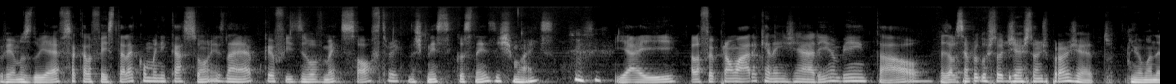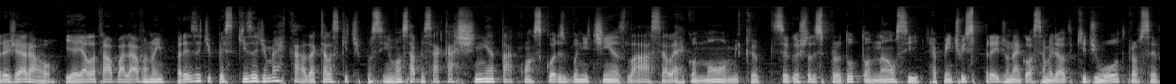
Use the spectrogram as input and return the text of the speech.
viemos do IF, só que ela fez telecomunicações na época, eu fiz desenvolvimento de software, acho que nesse curso nem existe mais. e aí, ela foi para uma área que era engenharia ambiental, mas ela sempre gostou de gestão de projeto, de uma maneira geral. E aí, ela trabalhava numa empresa de pesquisa de mercado, aquelas que, tipo assim, vão saber se a caixinha tá com as cores bonitinhas lá, se ela é ergonômica, se gostou desse produto ou não, se de repente o spray de um negócio é melhor do que de um outro para você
